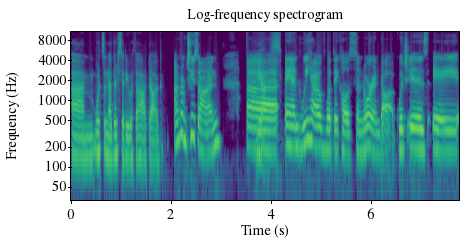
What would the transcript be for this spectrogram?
um, what's another city with a hot dog? I'm from Tucson. Uh, Yes. And we have what they call a Sonoran dog, which is a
